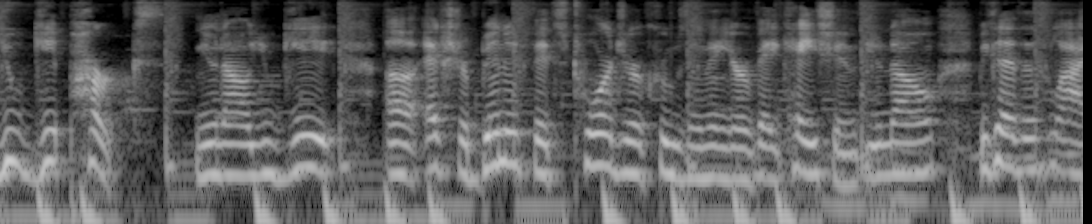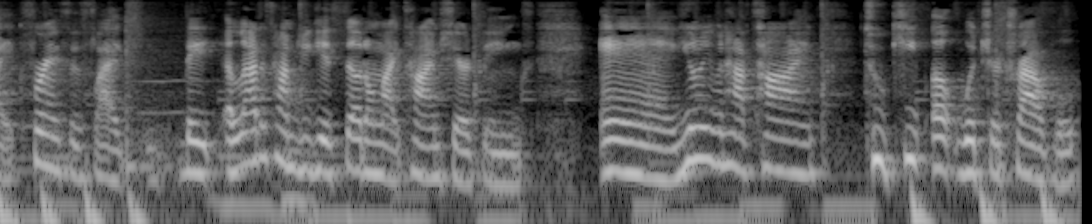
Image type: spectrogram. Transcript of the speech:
you get perks. You know, you get uh, extra benefits towards your cruising and your vacations. You know, because it's like, for instance, like they a lot of times you get sold on like timeshare things, and you don't even have time to keep up with your travel.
